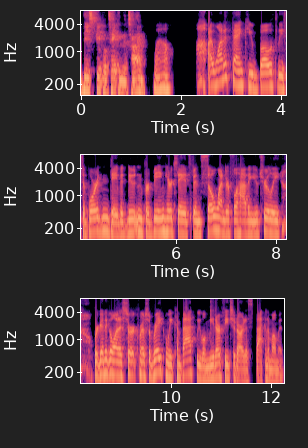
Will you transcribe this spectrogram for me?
these people taking the time. Wow. I want to thank you both, Lisa Borden, David Newton, for being here today. It's been so wonderful having you. Truly, we're going to go on a short commercial break. When we come back, we will meet our featured artist. Back in a moment.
